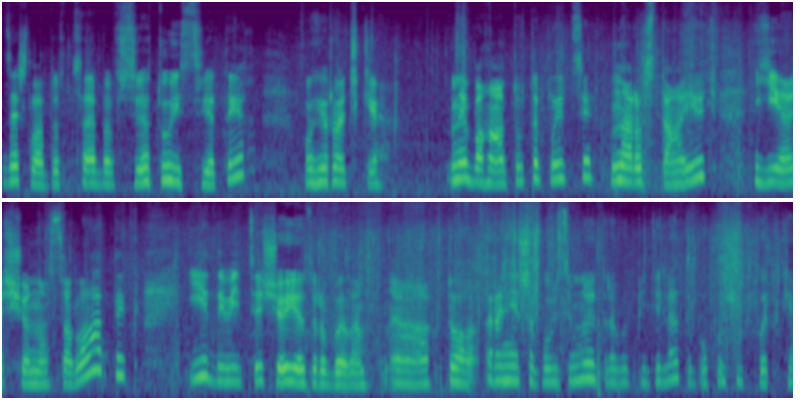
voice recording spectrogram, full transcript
Зайшла до себе в святу і святих. Огірочки небагато в теплиці, наростають, є що на салатик. І дивіться, що я зробила. Е, Хто раніше був зі мною, треба підділяти, бо хочуть питки.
